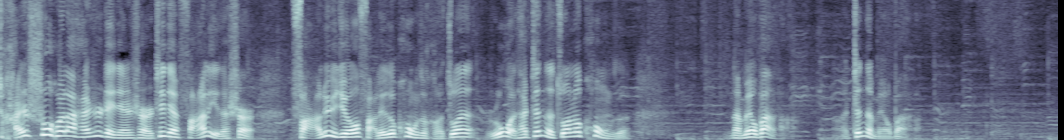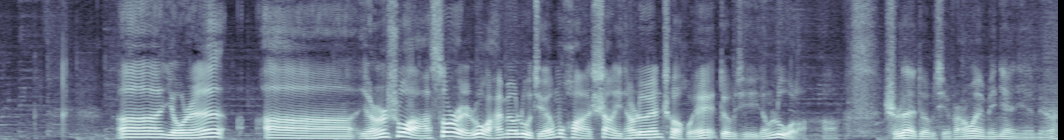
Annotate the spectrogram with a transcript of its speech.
还说回来，还是这件事儿，这件法理的事儿，法律就有法律的空子可钻。如果他真的钻了空子，那没有办法啊，真的没有办法。呃，有人啊，有人说啊，sorry，如果还没有录节目话，上一条留言撤回，对不起，已经录了啊。实在对不起，反正我也没念你的名儿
